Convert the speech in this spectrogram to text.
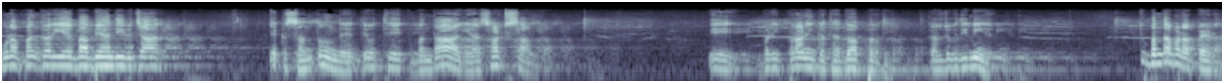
ਹੁਣ ਆਪਾਂ ਕਰੀਏ ਬਾਬਿਆਂ ਦੀ ਵਿਚਾਰ। ਇੱਕ ਸੰਤ ਹੁੰਦੇ ਤੇ ਉੱਥੇ ਇੱਕ ਬੰਦਾ ਆ ਗਿਆ 60 ਸਾਲ ਦਾ। ਇਹ ਬੜੀ ਪੁਰਾਣੀ ਕਥਾ ਦੁਆਪਰ ਦੀ, ਕਲਯੁਗ ਦੀ ਨਹੀਂ ਹੈ। ਤੂੰ ਬੰਦਾ ਬੜਾ ਪੈੜਾ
